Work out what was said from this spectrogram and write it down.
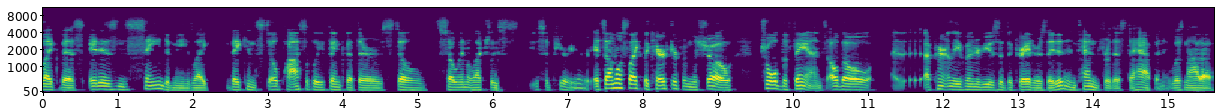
like this. It is insane to me. Like, they can still possibly think that they're still so intellectually superior. It's almost like the character from the show trolled the fans, although uh, apparently in interviews with the creators, they didn't intend for this to happen. It was not a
